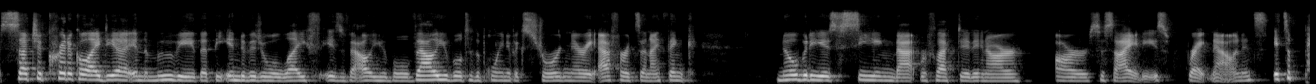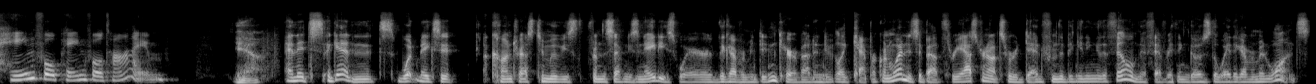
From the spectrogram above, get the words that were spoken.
such a critical idea in the movie that the individual life is valuable, valuable to the point of extraordinary efforts, and I think nobody is seeing that reflected in our our societies right now, and it's it's a painful, painful time. Yeah. And it's, again, it's what makes it a contrast to movies from the 70s and 80s where the government didn't care about it. Like Capricorn 1 is about three astronauts who are dead from the beginning of the film if everything goes the way the government wants.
